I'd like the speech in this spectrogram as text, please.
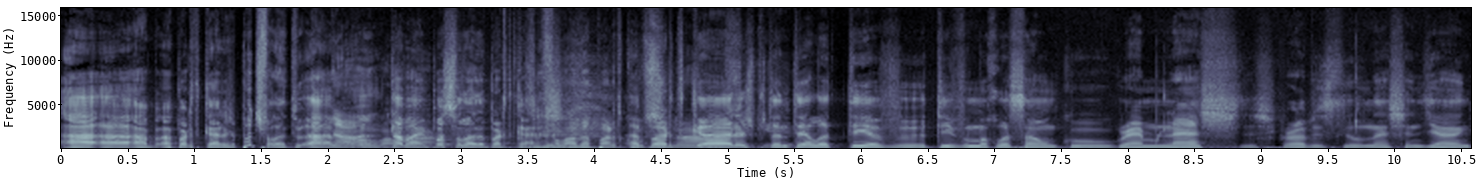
Ah, ah, ah, a parte de caras, podes falar tu. Ah, Não, vá tá lá. bem, posso falar da parte de caras. Falar da parte A parte de caras, o portanto, ela teve, tive uma relação com o Graham Nash, dos Crosby, Still, Nash and Young,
